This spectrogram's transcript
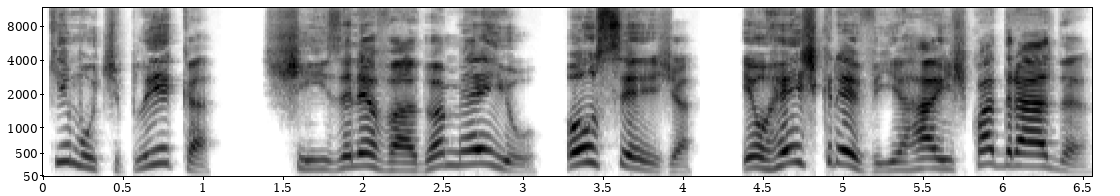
que multiplica x elevado a meio. Ou seja, eu reescrevi a raiz quadrada.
